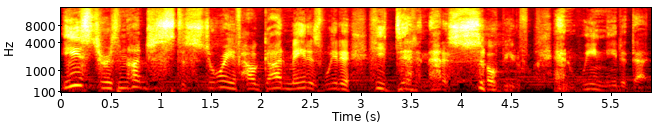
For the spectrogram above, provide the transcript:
Easter is not just a story of how God made his way to, he did, and that is so beautiful. And we needed that.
